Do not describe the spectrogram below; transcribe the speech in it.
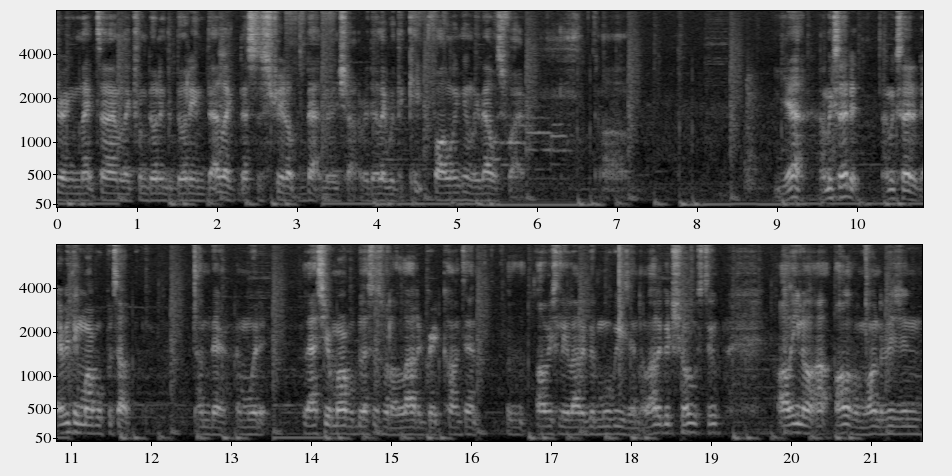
during nighttime, like from building to building. That like that's a straight up Batman shot right there, like with the cape following him. Like that was fire. Um, yeah, I'm excited. I'm excited. Everything Marvel puts out, I'm there. I'm with it. Last year, Marvel blessed us with a lot of great content. Obviously, a lot of good movies and a lot of good shows too. All you know, all of them. WandaVision,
